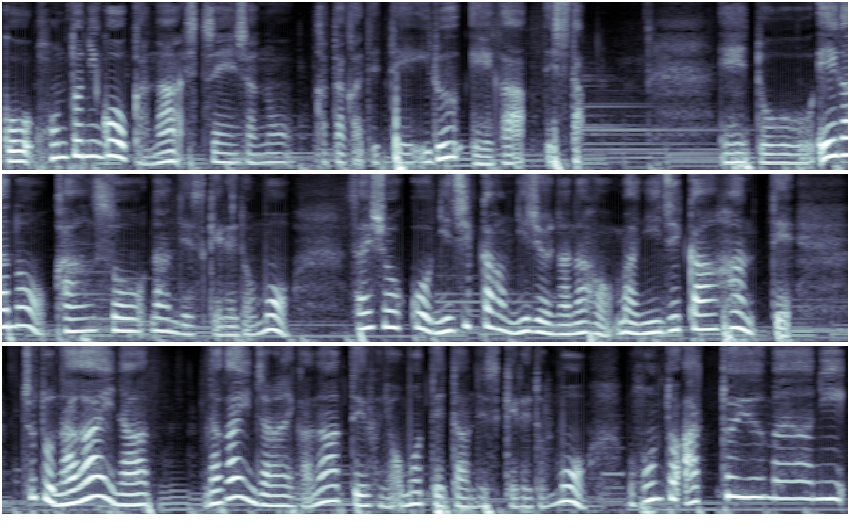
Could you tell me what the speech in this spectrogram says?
本当に豪華な出演者の方が出ている映画でした。え、ー、と、映画の感想なんですけれども、最初こう2時間27分、まあ2時間半ってちょっと長いな、長いんじゃないかなっていうふうに思ってたんですけれども、もう本当あっという間に、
